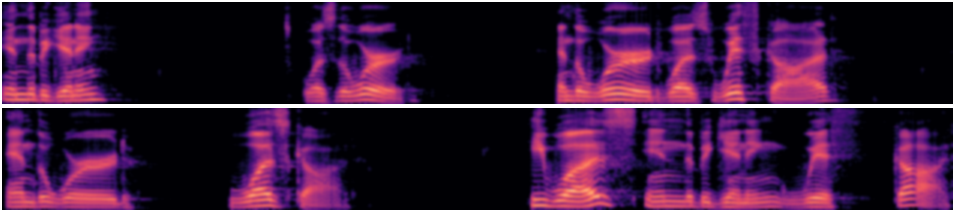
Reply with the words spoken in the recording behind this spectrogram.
In the beginning was the Word, and the Word was with God, and the Word was God. He was in the beginning with God.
